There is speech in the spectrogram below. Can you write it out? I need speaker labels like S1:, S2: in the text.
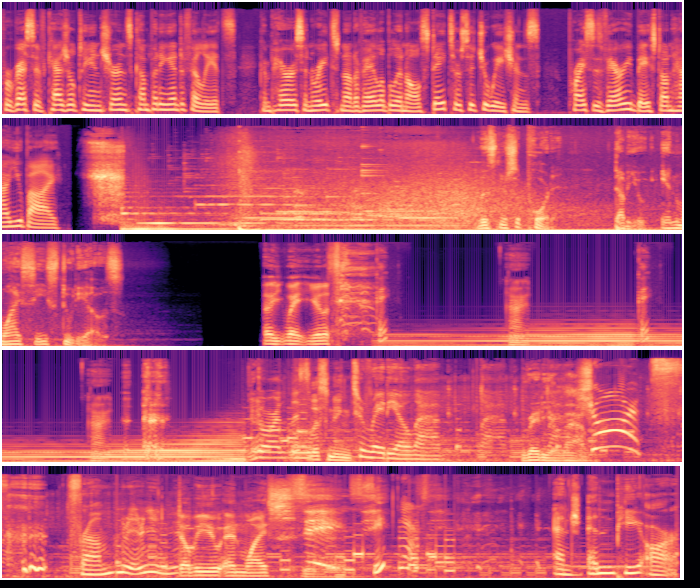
S1: Progressive Casualty Insurance Company and Affiliates. Comparison rates not available in all states or situations. Prices vary based on how you buy.
S2: Listener supported. WNYC Studios.
S3: Oh, wait, you're listening.
S4: Okay.
S5: All right.
S4: Okay.
S5: All right.
S4: You're listening
S5: Listening
S4: to Radio Lab. Lab.
S6: Radio Lab.
S4: From
S5: WNYC.
S4: And NPR.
